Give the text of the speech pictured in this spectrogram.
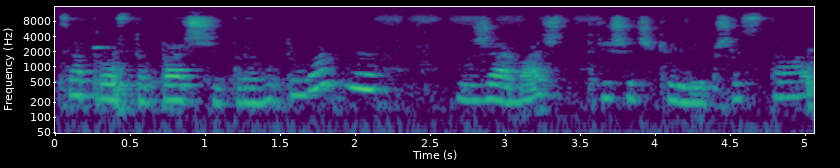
Це просто перші приготування. Вже, бачите, трішечки ліпше стало.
